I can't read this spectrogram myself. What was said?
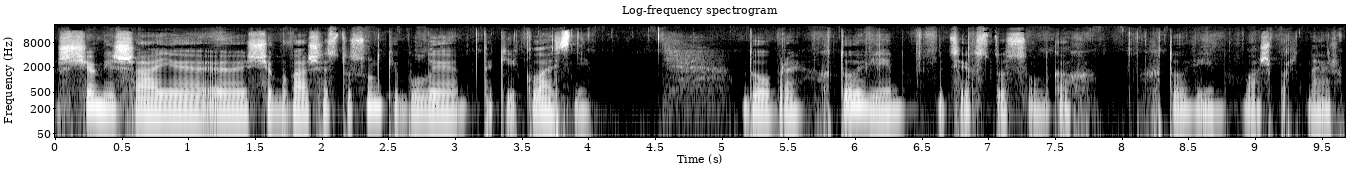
що мішає, щоб ваші стосунки були такі класні. Добре, хто він у цих стосунках? Хто він, ваш партнер?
